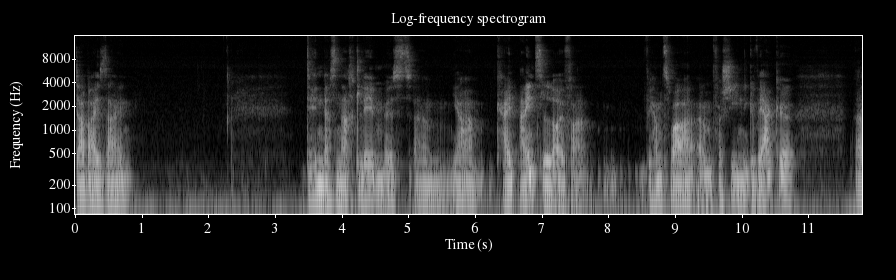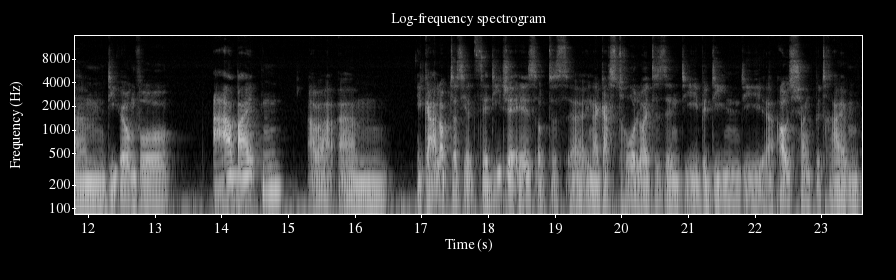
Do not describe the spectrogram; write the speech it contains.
dabei sein denn das Nachtleben ist ähm, ja kein Einzelläufer. Wir haben zwar ähm, verschiedene Gewerke, ähm, die irgendwo arbeiten, aber ähm, egal ob das jetzt der DJ ist, ob das äh, in der Gastro Leute sind, die bedienen, die äh, Ausschank betreiben,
